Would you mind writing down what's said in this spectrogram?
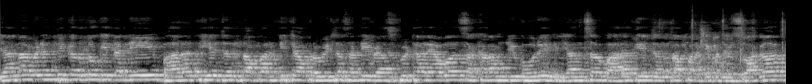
यांना विनंती करतो की त्यांनी भारतीय जनता पार्टीच्या प्रवेशासाठी व्यासपीठावर यावं. सखारामजी भोरे यांचं भारतीय जनता पार्टीमध्ये स्वागत.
